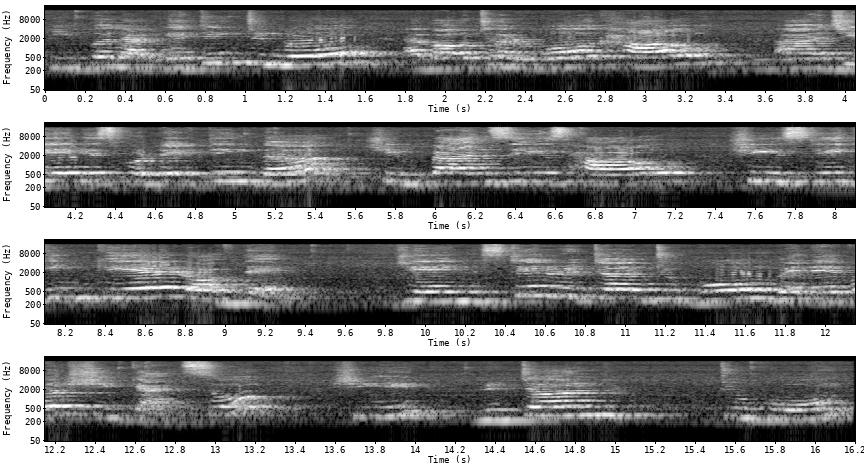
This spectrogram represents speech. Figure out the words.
people are getting to know about her work, how uh, Jane is protecting the chimpanzees, how she is taking care of them. Jane still returned to home whenever she can. So she returned to home.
